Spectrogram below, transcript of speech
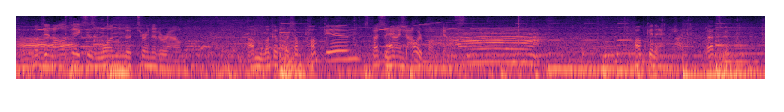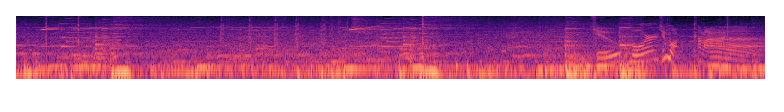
But then all it Uh, takes is one to turn it around. I'm looking for some pumpkin. Especially nine action. dollar pumpkins. Pumpkin action. That's good. Two, four. More. Come on. Uh,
